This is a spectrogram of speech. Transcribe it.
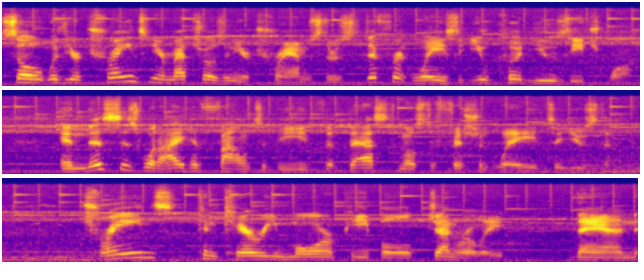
So with your trains and your metros and your trams, there's different ways that you could use each one. And this is what I have found to be the best, most efficient way to use them. Trains can carry more people generally than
